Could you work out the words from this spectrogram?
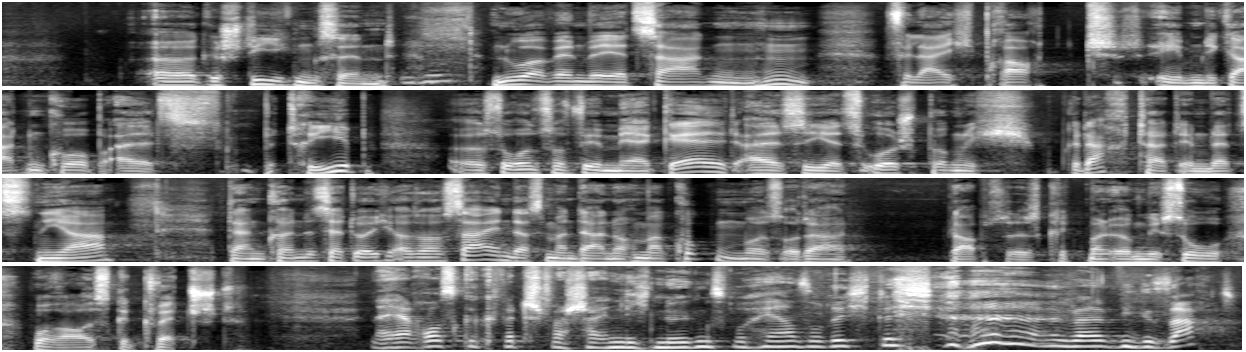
äh, gestiegen sind. Mhm. Nur wenn wir jetzt sagen, hm, vielleicht braucht eben die Gartenkorb als Betrieb äh, so und so viel mehr Geld, als sie jetzt ursprünglich gedacht hat im letzten Jahr, dann könnte es ja durchaus auch sein, dass man da nochmal gucken muss. Oder glaubst du, das kriegt man irgendwie so woraus gequetscht? Naja, rausgequetscht wahrscheinlich nirgendwoher so richtig. Weil, wie gesagt,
